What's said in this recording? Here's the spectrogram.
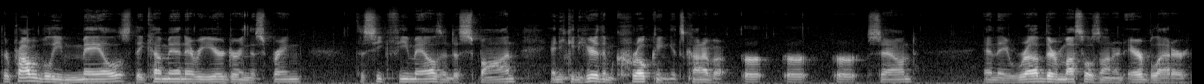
They're probably males. They come in every year during the spring to seek females and to spawn, and you can hear them croaking. It's kind of a er er er sound, and they rub their muscles on an air bladder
